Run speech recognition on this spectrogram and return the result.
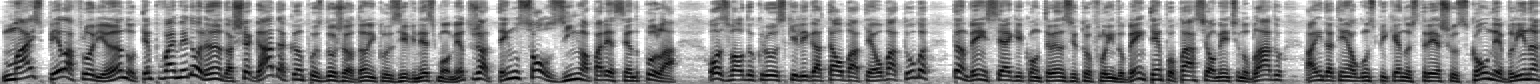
mas pela Floriano o tempo vai melhorando. A chegada a Campos do Jordão, inclusive nesse momento, já tem um solzinho aparecendo por lá. Oswaldo Cruz, que liga Taubaté ao Batuba, também segue com trânsito fluindo bem, tempo parcialmente nublado, ainda tem alguns pequenos trechos com neblina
